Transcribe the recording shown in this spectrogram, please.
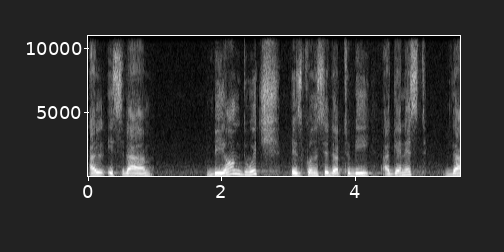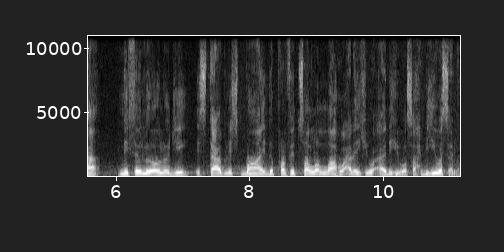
al-Islam beyond which is considered to be against the methodology established by the Prophet sallallahu alaihi wasallam.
